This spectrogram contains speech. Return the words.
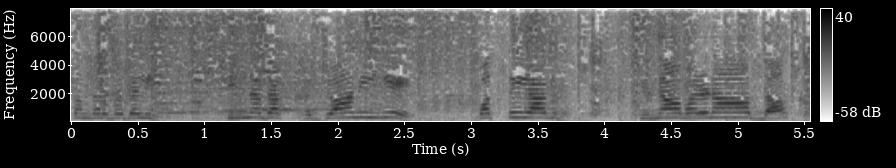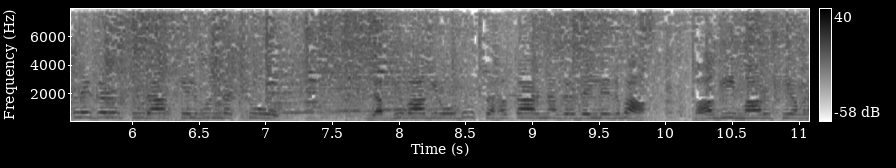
ಸಂದರ್ಭದಲ್ಲಿ ಚಿನ್ನದ ಖಜಾನೆಗೆ ಪತ್ತೆಯಾಗಿದೆ. ಚಿನ್ನಾಭರಣ ದಾಖಲೆಗಳು ಕೂಡ ಕೆಲವೊಂದಷ್ಟು ಲಭ್ಯವಾಗಿರುವುದು ಸಹಕಾರ ನಗರದಲ್ಲಿರುವ ಬಾಗ್ಲಿ ಮಾರುತಿ ಅವರ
